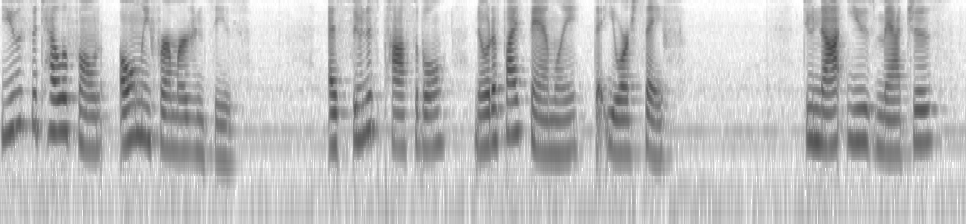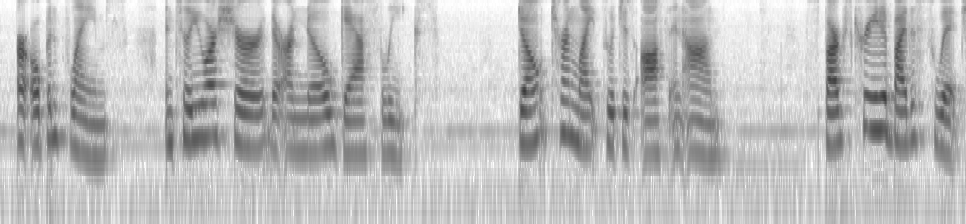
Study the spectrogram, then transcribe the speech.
Use the telephone only for emergencies. As soon as possible, notify family that you are safe. Do not use matches or open flames until you are sure there are no gas leaks. Don't turn light switches off and on. Sparks created by the switch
